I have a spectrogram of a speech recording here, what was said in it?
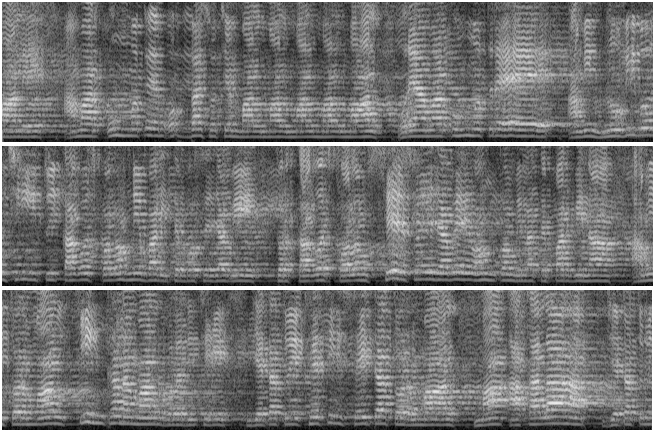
মালে। আমার উম্মতের অভ্যাস হচ্ছে মাল মাল মাল মাল মাল। ওরে আমার উম্মত রে, আমি নবী বলছি, তুই কাগজ কলম নিয়ে বাড়িতে বসে যাবি। তোর কাগজ কলম শেষ হয়ে যাবে, অঙ্ক মিলাতে পারবি না। আমি তোর মাল তিনখানা মাল বলে দিছি যেটা তুই খেয়েছিস, সেইটা তোর মাল। মা আকালা যেটা তুমি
